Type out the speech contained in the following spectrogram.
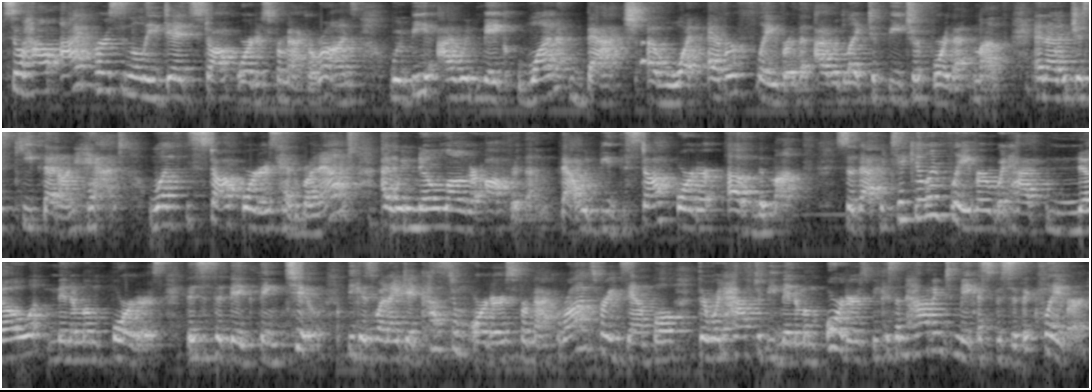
So how I personally did stock orders for macarons would be I would make one batch of whatever flavor that I would like to feature for that month, and I would just keep that on hand. Once the stock orders had run out, I would no longer offer them. That would be the stock order of the month. So that particular flavor would have no minimum orders. This is a big thing too, because when I did custom orders for macarons, for example, there would have to be minimum orders because I'm having to make a specific flavor.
